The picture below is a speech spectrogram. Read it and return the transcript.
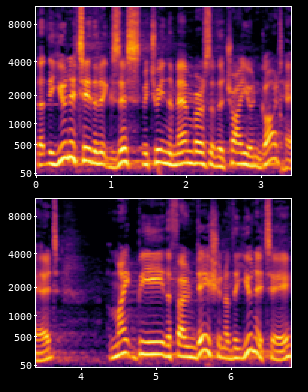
That the unity that exists between the members of the triune Godhead might be the foundation of the unity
